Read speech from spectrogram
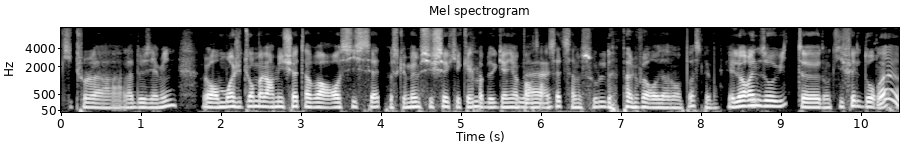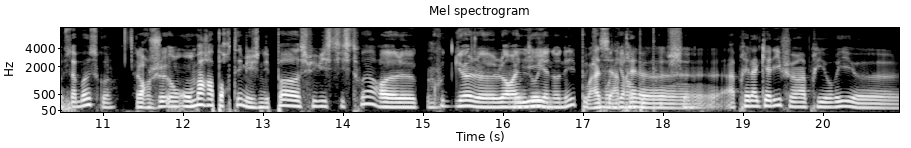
qui clôt la, la deuxième ligne. Alors, moi, j'ai toujours mal larmichette à voir Rossi 7, parce que même si je sais qu'il est capable de gagner Ouais. partant de 7, ça me saoule de pas le voir aux avant-postes. Mais bon. Et Lorenzo 8, euh, donc il fait le dos rond. Ouais, ça bosse quoi. Alors, je, on, on m'a rapporté, mais je n'ai pas suivi cette histoire. euh, le coup de gueule euh, Lorenzo Oui. Yannone, peux-tu Ouais, dire après, un peu plus euh? après la qualif, a priori, euh,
